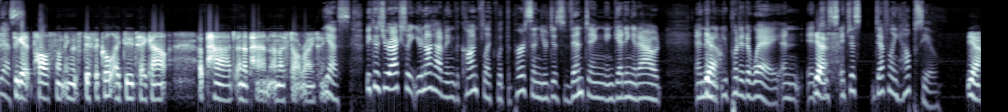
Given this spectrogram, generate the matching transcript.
Yes. to get past something that's difficult, I do take out a pad and a pen and I start writing. Yes, because you're actually you're not having the conflict with the person. You're just venting and getting it out, and then Yeah. you put it away, and it Yes. just it just definitely helps you. Yeah,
